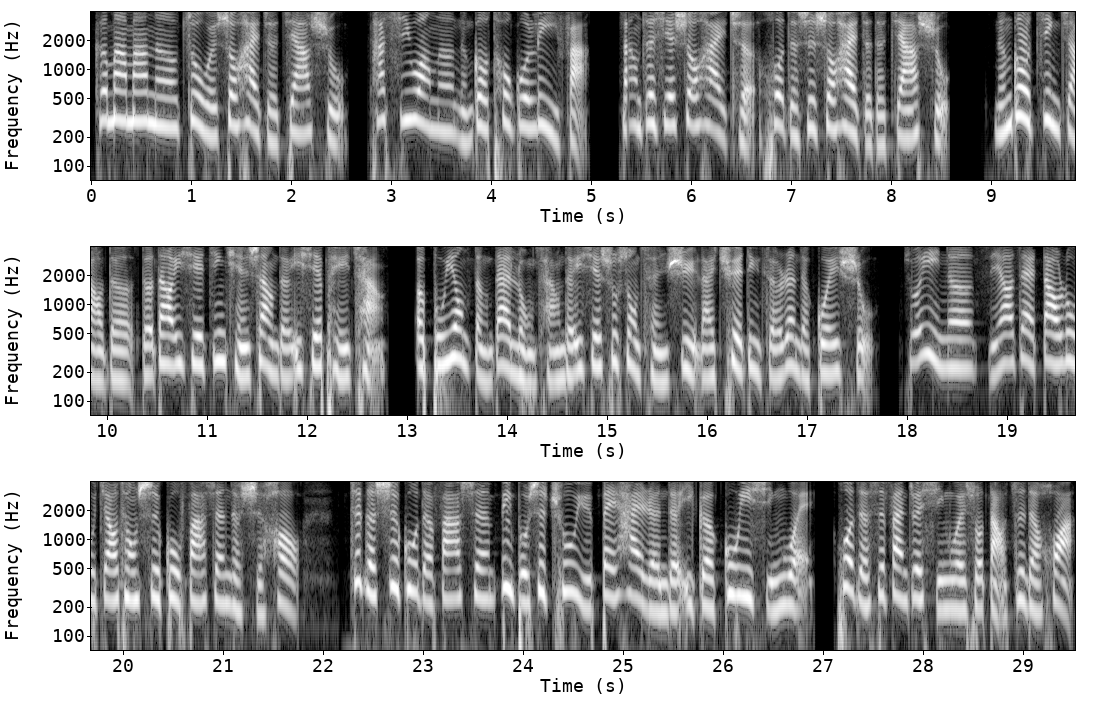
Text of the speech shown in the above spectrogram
柯妈妈呢，作为受害者家属，他希望呢能够透过立法，让这些受害者或者是受害者的家属，能够尽早的得到一些金钱上的一些赔偿。而不用等待冗长的一些诉讼程序来确定责任的归属。所以呢，只要在道路交通事故发生的时候，这个事故的发生并不是出于被害人的一个故意行为或者是犯罪行为所导致的话，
